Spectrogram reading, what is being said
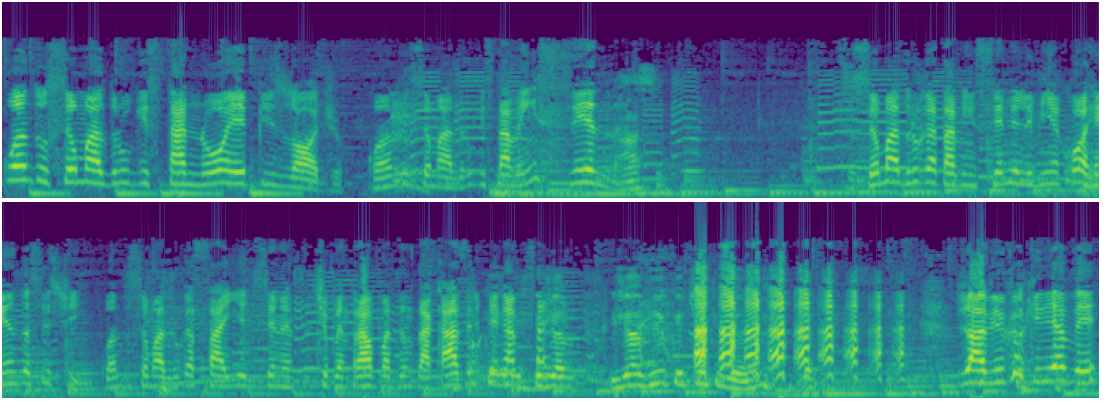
quando o seu Madruga está no episódio, quando o seu Madruga estava em cena. Ah, sim. Se o seu Madruga estava em cena, ele vinha correndo assistir. Quando o seu Madruga saía de cena, tipo, entrava pra dentro da casa, ele pegava e saía. já, já viu o que tinha que ver, né? Já viu o que eu queria ver.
